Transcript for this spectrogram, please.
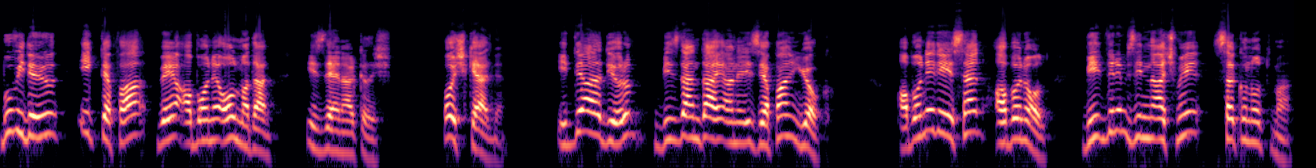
Bu videoyu ilk defa veya abone olmadan izleyen arkadaş. Hoş geldin. İddia ediyorum bizden daha iyi analiz yapan yok. Abone değilsen abone ol. Bildirim zilini açmayı sakın unutma.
